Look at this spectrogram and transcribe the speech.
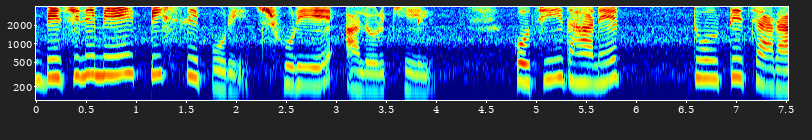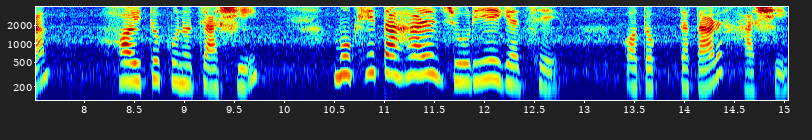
বিজলি মেয়ে পিছলে পড়ে ছড়িয়ে আলোর খেল। কচি ধানের তুলতে চারা, হয়তো কোনো চাষি। মুখে তাহার জড়িয়ে গেছে কতকটা তার হাসি।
